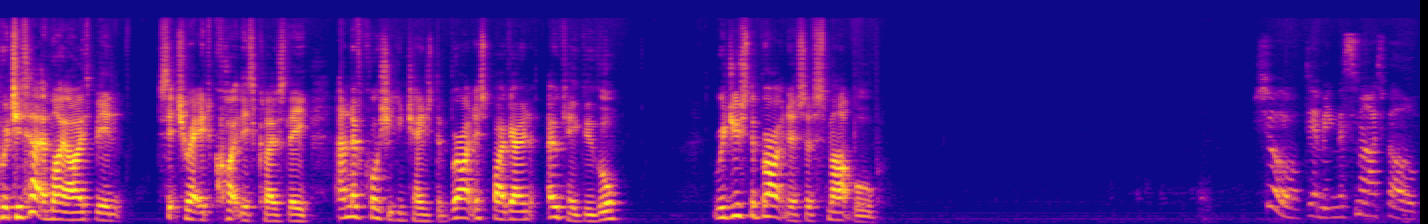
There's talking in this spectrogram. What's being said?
Which is hurting my eyes being situated quite this closely. And of course you can change the brightness by going, OK Google, reduce the brightness of smart bulb. Sure, dimming the smart bulb.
